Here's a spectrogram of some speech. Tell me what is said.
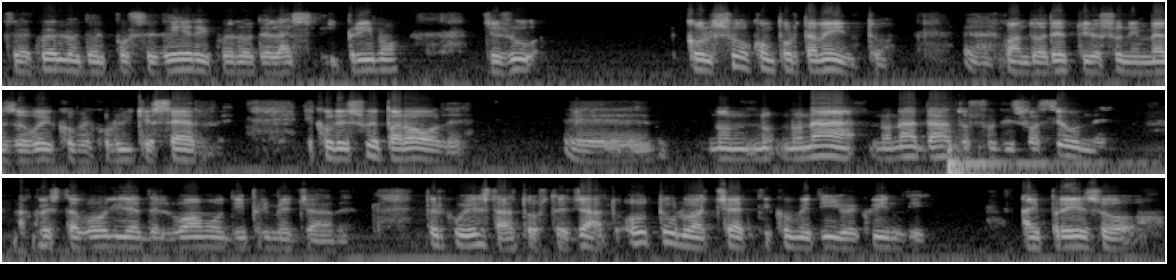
cioè quello del possedere, quello dell'essere il primo. Gesù col suo comportamento, eh, quando ha detto io sono in mezzo a voi come colui che serve, e con le sue parole eh, non, non, non, ha, non ha dato soddisfazione a questa voglia dell'uomo di primeggiare, per cui è stato osteggiato. O tu lo accetti come Dio e quindi hai preso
